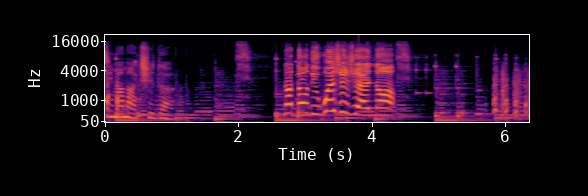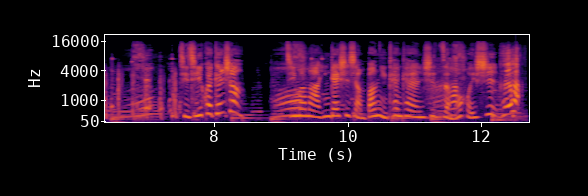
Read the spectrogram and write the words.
鸡妈妈吃的，那到底会是谁呢？琪琪，快跟上！鸡妈妈应该是想帮你看看是怎么回事。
